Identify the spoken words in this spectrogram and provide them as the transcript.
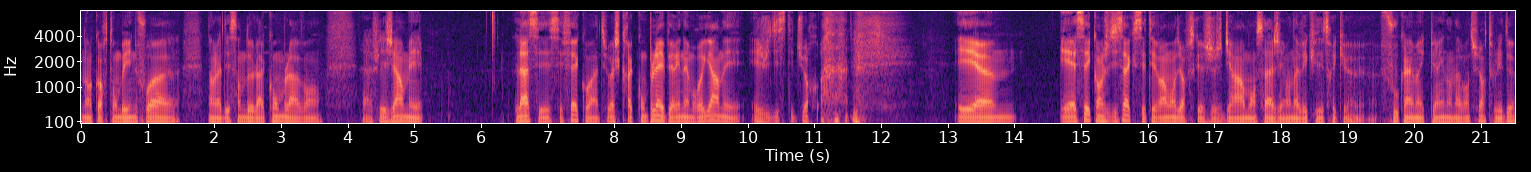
On est encore tombé une fois euh, dans la descente de la comble avant la flégère, mais là, c'est fait, quoi. Tu vois, je craque complet et Perrine, elle me regarde et, et je lui dis c'était dur, quoi. et, euh, et elle sait quand je dis ça que c'était vraiment dur, parce que je, je dis rarement ça. On a vécu des trucs euh, fous quand même avec Perrine en aventure, tous les deux.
